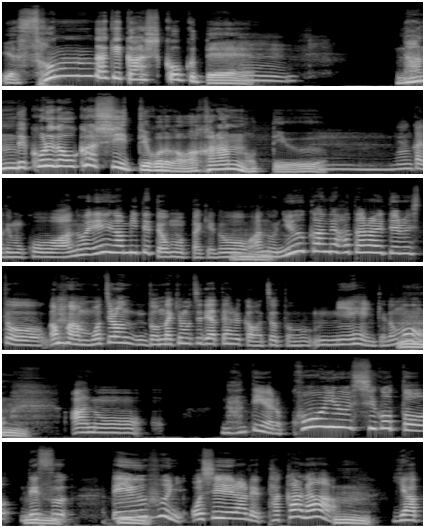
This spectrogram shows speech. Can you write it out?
いやそんだけ賢くうて、ん。なんでこれがおかしいっていうことがわからんのっていう。うん。なんかでもこうあの映画見てて思ったけど、うん。あの入管で働いてる人がまあもちろんどんな気持ちでやってはるかはちょっと見えへんけども、うん。あのなんていうんやろこういう仕事ですうん。っていうふうに教えられたからうん。やっ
